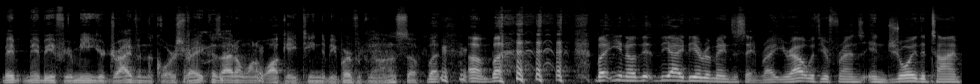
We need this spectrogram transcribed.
Maybe, maybe if you're me, you're driving the course, right? Because I don't want to walk 18 to be perfectly honest. So, but, um, but, but you know, the, the idea remains the same, right? You're out with your friends, enjoy the time,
